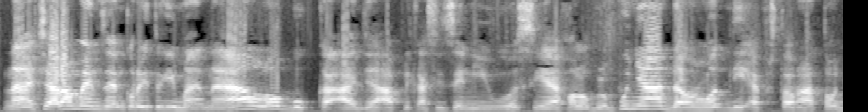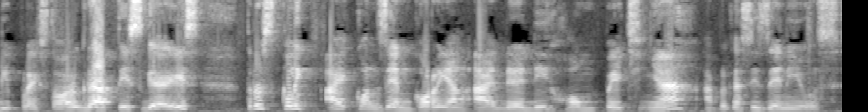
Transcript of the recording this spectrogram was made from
Nah, cara main Zencore itu gimana? Lo buka aja aplikasi Zenius ya. Kalau belum punya, download di App Store atau di Play Store gratis, guys. Terus klik icon Zencore yang ada di homepage-nya aplikasi Zenius.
